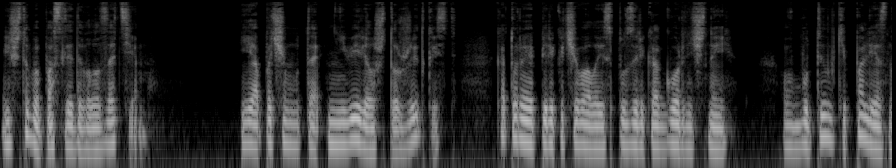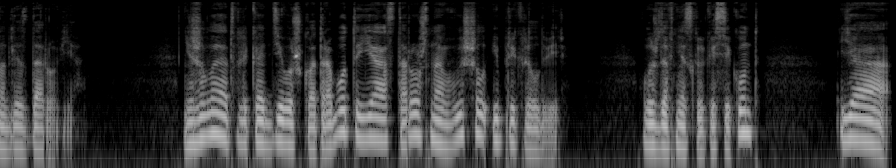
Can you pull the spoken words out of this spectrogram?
И что бы последовало затем? — я почему-то не верил, что жидкость, которая перекочевала из пузырька горничной в бутылке полезно для здоровья. Не желая отвлекать девушку от работы, я осторожно вышел и прикрыл дверь. Выждав несколько секунд, я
